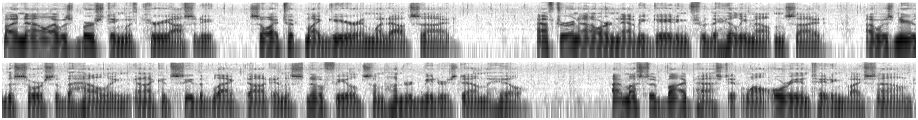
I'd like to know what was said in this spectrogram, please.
By now I was bursting with curiosity, so I took my gear and went outside. After an hour navigating through the hilly mountainside, I was near the source of the howling and I could see the black dot in a snowfield some hundred meters down the hill. I must have bypassed it while orientating by sound.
